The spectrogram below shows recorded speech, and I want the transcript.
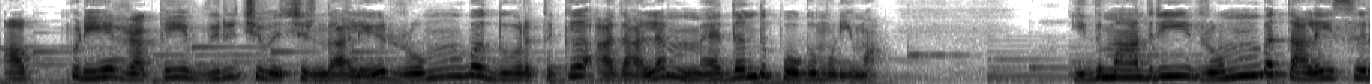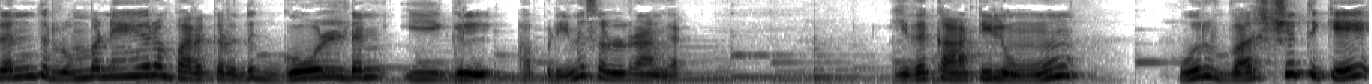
அப்படியே ரக்கையை விரிச்சு வச்சிருந்தாலே ரொம்ப தூரத்துக்கு அதால மிதந்து போக முடியுமா? இது மாதிரி ரொம்ப தலை சிறந்து ரொம்ப நேரம் பறக்கிறது கோல்டன் ஈகிள் அப்படின்னு சொல்றாங்க. இதை காட்டிலும் ஒரு வருஷத்துக்கே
